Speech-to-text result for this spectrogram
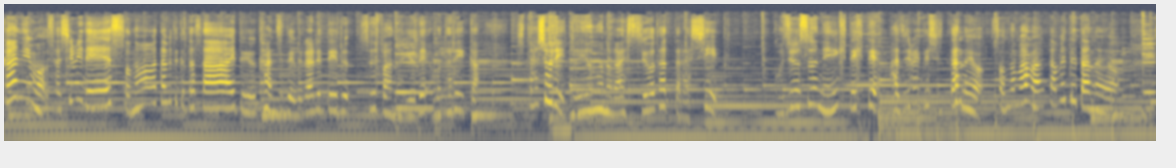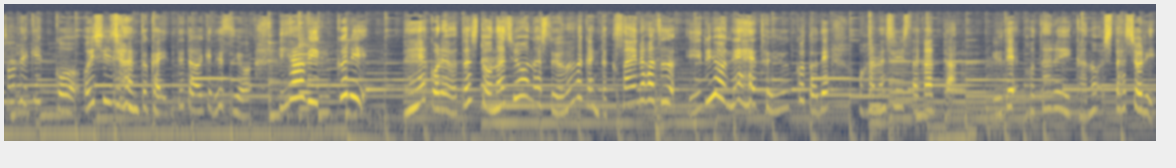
かにも刺身です。そのまま食べてくださいという感じで売られているスーパーの茹でホタルイカ下処理というものが必要だったらしい。五十数年生きてきて初めて知ったのよ。そのまま食べてたのよ。そんで結構美味しいじゃんとか言ってたわけですよ。いやびっくり。ねこれ私と同じような人世の中にたくさんいるはずいるよね ということでお話ししたかった茹でホタルイカの下処理。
